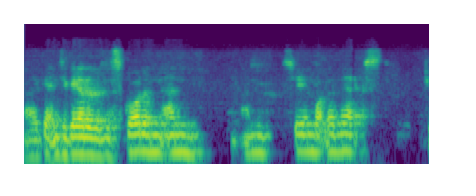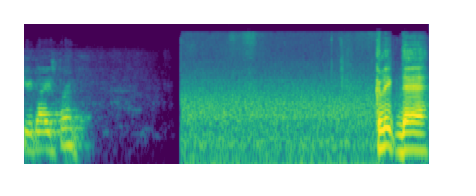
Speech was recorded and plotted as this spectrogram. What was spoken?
uh, getting together as a squad and, and, and seeing what the next few days bring. Click there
